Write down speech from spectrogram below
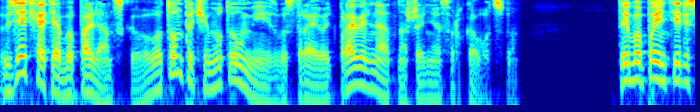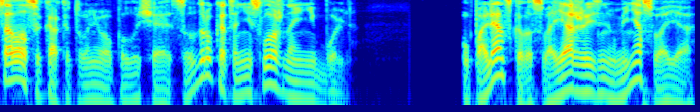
Взять хотя бы Полянского. Вот он почему-то умеет выстраивать правильные отношения с руководством. Ты бы поинтересовался, как это у него получается. Вдруг это не сложно и не больно. У Полянского своя жизнь, у меня своя.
